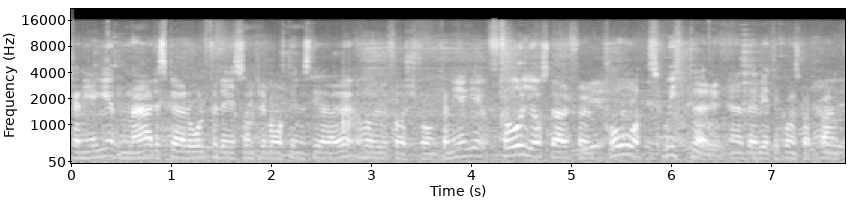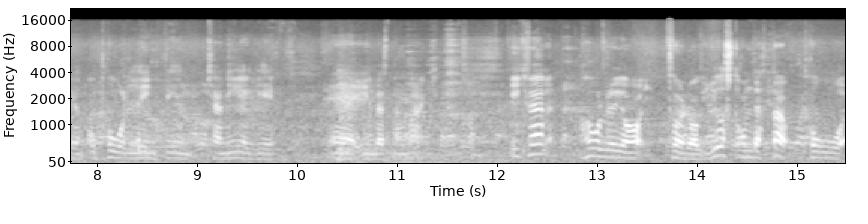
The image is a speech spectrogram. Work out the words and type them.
Carnegie. När det spelar roll för dig som privat investerare hör du först från Carnegie. Följ oss därför på Twitter, eh, där vi heter Kunskapsbanken, och på LinkedIn, Carnegie eh, Investment Bank. Ikväll håller jag föredrag just om detta på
